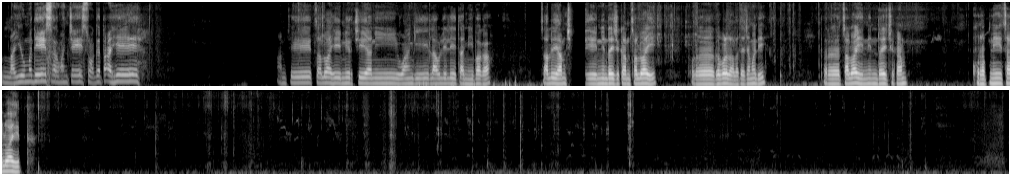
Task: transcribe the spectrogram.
लाईव्हमध्ये सर्वांचे स्वागत आहे. आमचे चालू आहे मिरची आणि वांगी लावलेले आहेत आम्ही बघा. चालू आहे आमचे निंदायचे काम चालू आहे. थोडं गबळ झाला त्याच्यामध्ये. तर चालू आहे निंदायचे काम. खुरपणी चालू आहेत.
